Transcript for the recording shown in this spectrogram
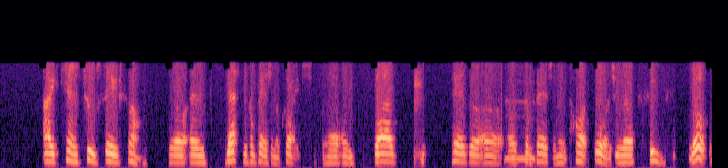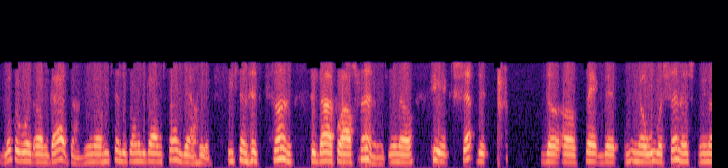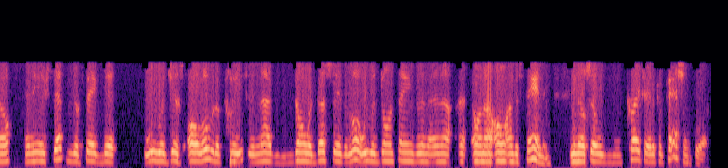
I can to save some. You know, and that's the compassion of Christ. You know, and God has a, a, a mm. compassionate heart for us. You know, He look, look at what um, God done. You know, he sent his only begotten son down here. He sent his son to die for our sins. You know, he accepted the uh, fact that, you know, we were sinners, you know, and he accepted the fact that we were just all over the place and not doing what thus said the Lord. We were doing things in, in our, on our own understanding. You know, so Christ had a compassion for us.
